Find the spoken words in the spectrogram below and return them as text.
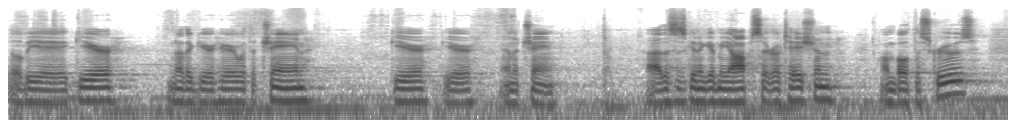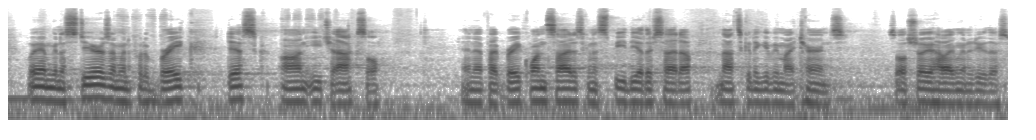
there'll be a gear, another gear here with a chain, gear, gear, and a chain. Uh, this is going to give me opposite rotation on both the screws. The way I'm going to steer is I'm going to put a brake disc on each axle. And if I brake one side, it's going to speed the other side up, and that's going to give me my turns. So I'll show you how I'm going to do this.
